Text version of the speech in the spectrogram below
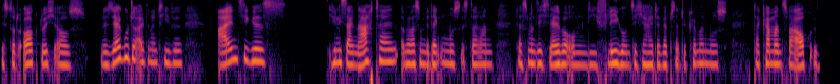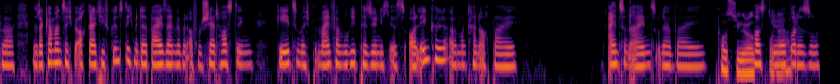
ist .org durchaus eine sehr gute Alternative. Einziges ich will nicht sagen Nachteil, aber was man bedenken muss, ist daran, dass man sich selber um die Pflege und Sicherheit der Webseite kümmern muss. Da kann man zwar auch über, also da kann man zum Beispiel auch relativ günstig mit dabei sein, wenn man auf ein Shared Hosting geht. Zum Beispiel mein Favorit persönlich ist All Inkle, aber man kann auch bei 1 und 1 oder bei Host Europe, Host Europe oder, oder so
